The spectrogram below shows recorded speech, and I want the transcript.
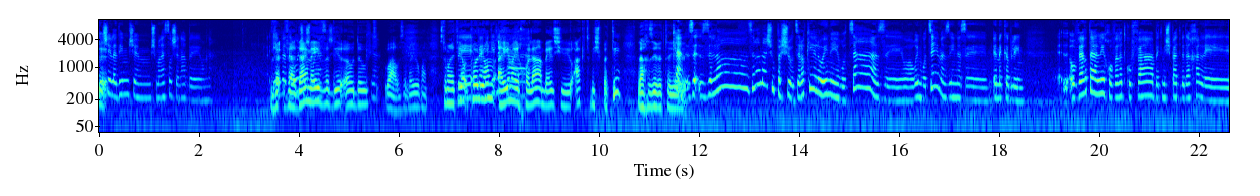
יש ילדים שהם 18 שנה באומנה. ועדיין האי-ודאות, כן. וואו, זה לא יאומן. זאת אומרת, כל יום האמא יכולה באיזשהו אקט משפטי להחזיר את הילד. כן, זה לא... זה לא משהו פשוט, זה לא כאילו, הנה היא רוצה, אז, אה, או ההורים רוצים, אז הנה זה, הם מקבלים. עובר תהליך, עוברת תקופה, בית משפט בדרך כלל, אה,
